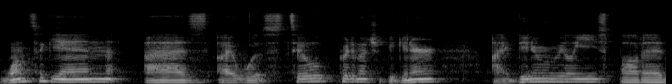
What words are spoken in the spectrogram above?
Once again, as I was still pretty much a beginner, I didn't really spot it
